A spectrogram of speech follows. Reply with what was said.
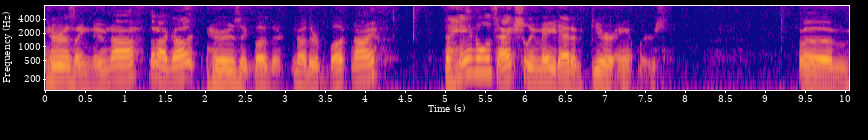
Here is a new knife that I got. Here is a another buck knife. The handle is actually made out of deer antlers. Um,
